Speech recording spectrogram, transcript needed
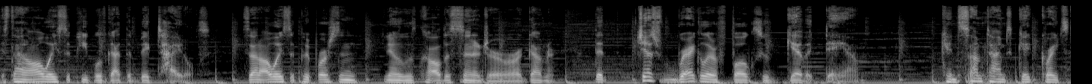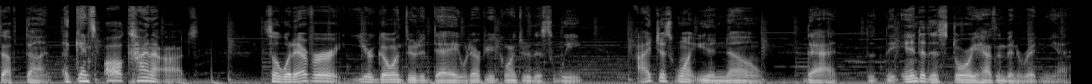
It's not always the people who've got the big titles. It's not always the person, you know, who's called a senator or a governor. That just regular folks who give a damn can sometimes get great stuff done against all kind of odds. So whatever you're going through today, whatever you're going through this week, I just want you to know that the, the end of this story hasn't been written yet.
